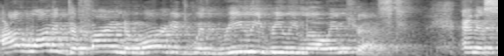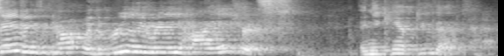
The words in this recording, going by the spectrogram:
I wanted to find a mortgage with really, really low interest and a savings account with really, really high interest. And you can't do that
